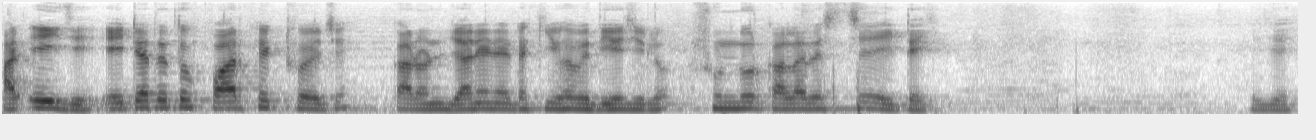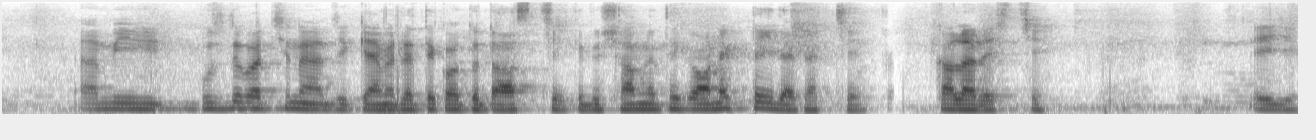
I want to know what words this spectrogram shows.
আর এই যে, এইটাতে তো পারফেক্ট হয়েছে। কারণ জানেন এটা কীভাবে দিয়েছিল। সুন্দর কালার এসছে এইটাই। এই যে, আমি বুঝতে পারছি না যে ক্যামেরাতে কতটা আসছে, কিন্তু সামনে থেকে অনেকটাই দেখাচ্ছে। কালার এসছে। এই যে।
